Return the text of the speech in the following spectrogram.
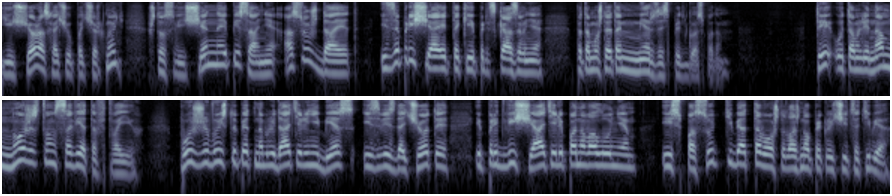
Еще раз хочу подчеркнуть, что Священное Писание осуждает и запрещает такие предсказывания, потому что это мерзость пред Господом. Ты утомлена множеством советов твоих, Пусть же выступят наблюдатели небес и звездочеты, и предвещатели по новолуниям, и спасут тебя от того, что должно приключиться тебе.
